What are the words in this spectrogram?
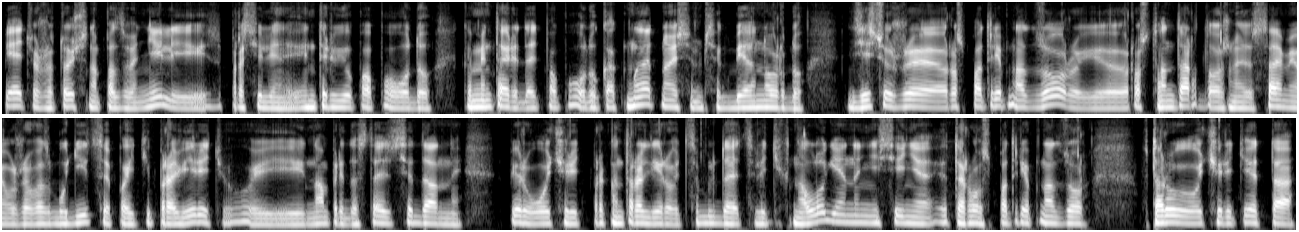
5 уже точно позвонили и просили интервью по поводу, комментарий дать по поводу, как мы относимся к Бионорду. Здесь уже Роспотребнадзор и Росстандарт должны сами уже возбудиться, пойти проверить его и нам предоставить все данные. В первую очередь проконтролировать, соблюдается ли технология нанесения, это Роспотребнадзор. Вторую очередь это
